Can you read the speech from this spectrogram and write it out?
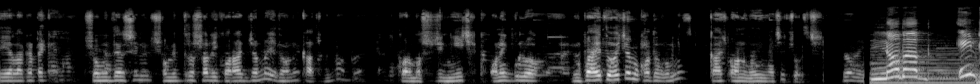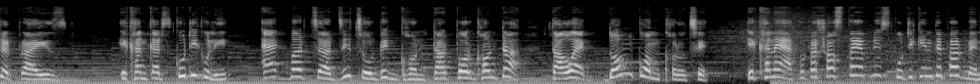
এই এলাকাটাকে সমৃদ্ধশালী সমৃদ্ধশালী করার জন্য এই ধরনের কাজগুলো আমরা কর্মসূচি নিয়েছি। অনেকগুলো রূপায়িত হয়েছে এবং কতগুলো কাজ অনগোয়িং আছে, চলছে। নবাব এন্টারপ্রাইজ, এখানকার স্কুটিগুলি একবার চার্জে চলবে ঘণ্টার পর ঘণ্টা, তাও একদম কম খরচে। এখানে এতটা সস্তায় আপনি স্কুটি কিনতে পারবেন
